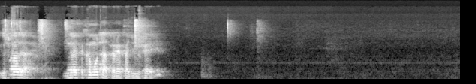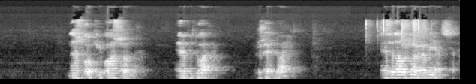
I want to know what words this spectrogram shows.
Господа, но ну, это коммутатор F1G1. На скобке Пуассона F2, G2, это должно равняться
